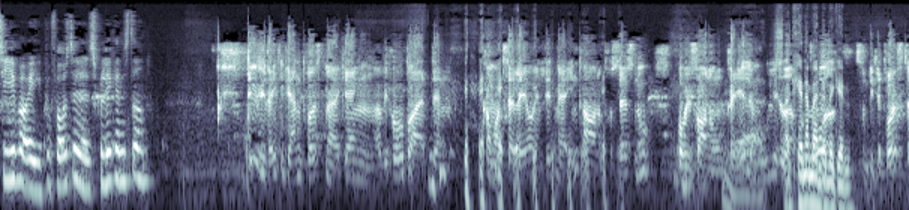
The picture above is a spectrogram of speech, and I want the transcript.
sige, hvor I kunne forestille jer, at det skulle ligge henne i stedet? Det vil vi rigtig gerne drøfte med regeringen, og vi håber, at den kommer til at lave en lidt mere inddragende proces nu, hvor vi får nogle reelle muligheder, Så kender man dem igen. som vi kan drøfte.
